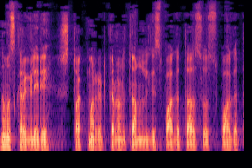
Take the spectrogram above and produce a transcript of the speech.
ನಮಸ್ಕಾರ ಗೆಳೆಯರಿ ಸ್ಟಾಕ್ ಮಾರ್ಕೆಟ್ ಕನ್ನಡ ಚಾನಲ್ಗೆ ಸ್ವಾಗತ, ಸುಸ್ವಾಗತ.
